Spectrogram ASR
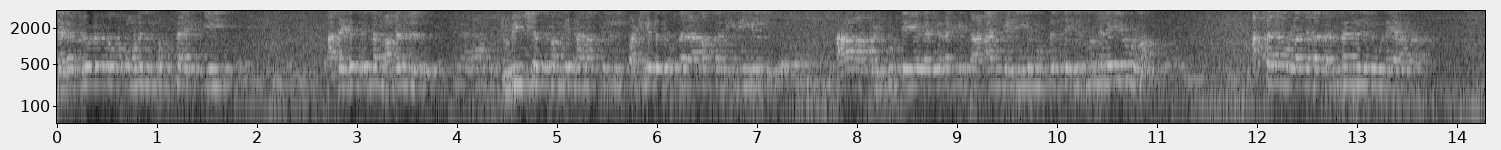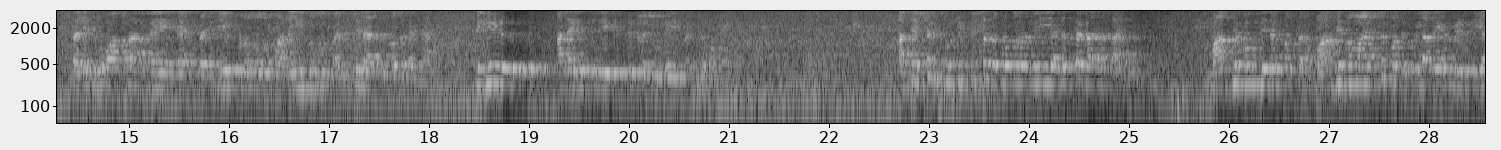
ചിലപ്പോഴൊക്കെ ഫോണിൽ സംസാരിക്കുകയും അദ്ദേഹത്തിന്റെ മകൾ ജുഡീഷ്യൽ സംവിധാനത്തിൽ പണിയെടുക്കുന്നവരാണെന്ന രീതിയിൽ ആ പെൺകുട്ടിയെ ഇടയ്ക്കിടയ്ക്ക് കാണാൻ കഴിയുകയും ഒക്കെ ചെയ്യുന്ന നിലയിലുള്ള അത്തരമുള്ള ചില ബന്ധങ്ങളിലൂടെയാണ് സജിത് കുമാർ സാറിനെ ഞാൻ പരിചയപ്പെടുന്നതും അറിയുന്നതും മനസ്സിലാക്കുന്നതുമെല്ലാം. പിന്നീട് അദ്ദേഹത്തിന്റെ എഴുത്തുകളിലൂടെയും മറ്റുമൊക്കെ അധ്യക്ഷൻ സൂചിപ്പിച്ചതുപോലെ തന്നെ ഈ അടുത്ത കാലത്തായി മാധ്യമം ദിനപത്രം മാധ്യമം ആഴ്ച പതിപ്പിൽ അദ്ദേഹം എഴുതിയ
